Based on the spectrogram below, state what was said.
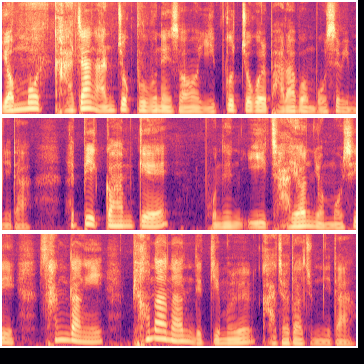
연못 가장 안쪽 부분에서 입구 쪽을 바라본 모습입니다. 햇빛과 함께 보는 이 자연 연못이 상당히 편안한 느낌을 가져다 줍니다.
